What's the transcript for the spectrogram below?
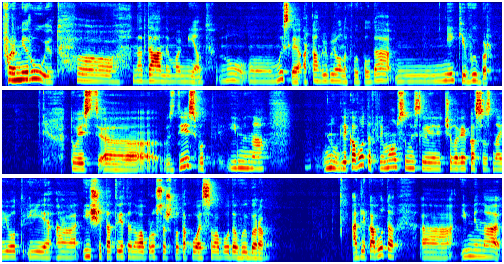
формируют э, на данный момент, ну, э, мысли, аркан влюбленных выпал, да, некий выбор. То есть э, здесь вот именно, ну, для кого-то в прямом смысле человек осознает и э, ищет ответы на вопросы, что такое свобода выбора. А для кого-то э, именно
